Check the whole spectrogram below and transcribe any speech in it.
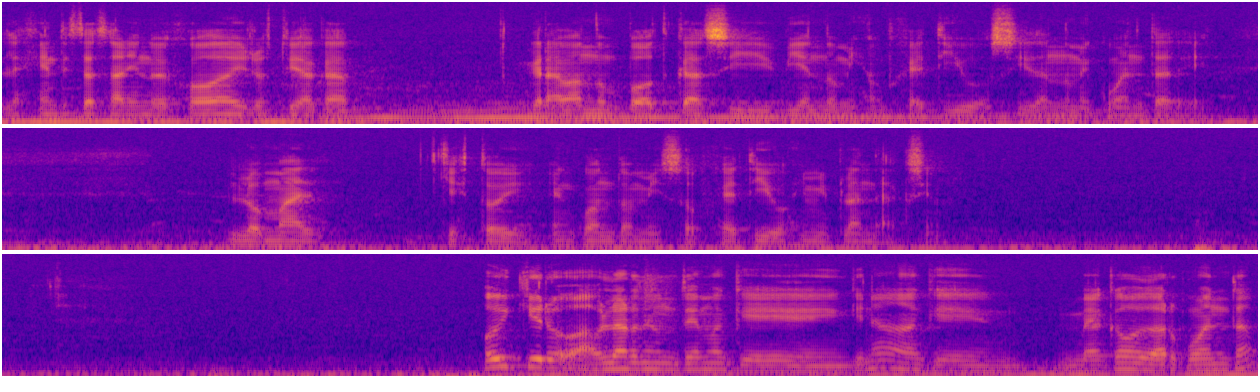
la gente está saliendo de joda y yo estoy acá grabando un podcast y viendo mis objetivos y dándome cuenta de lo mal que estoy en cuanto a mis objetivos y mi plan de acción. Hoy quiero hablar de un tema que, que nada, que me acabo de dar cuenta.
